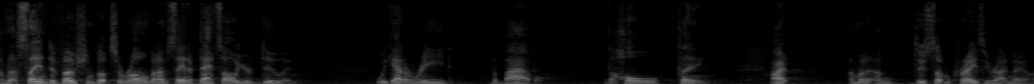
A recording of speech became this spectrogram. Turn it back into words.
I'm not saying devotion books are wrong, but I'm saying if that's all you're doing, we got to read the Bible, the whole thing. All right, I'm going to do something crazy right now.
